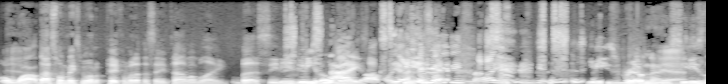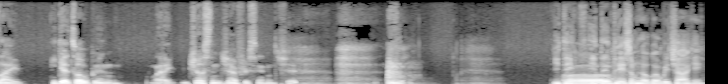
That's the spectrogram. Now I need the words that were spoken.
Oh wow, that's what makes me want to pick him. But at the same time, I'm like, but CD, do CD's get open. nice. Yeah, Yeah. CD's nice. CD's real nice. Yeah. CD's like he gets open like Justin Jefferson shit. you think you Uh, think Taysom Hill going to be chalky?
